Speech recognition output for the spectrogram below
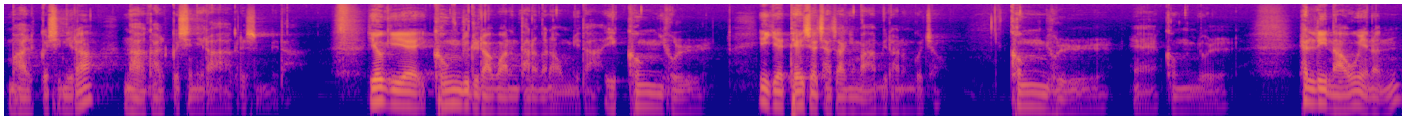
말 것이니라 나아갈 것이니라 그랬습니다. 여기에 긍휼이라고 하는 단어가 나옵니다. 이 긍휼 이게 대제사장의 마음이라는 거죠. 긍휼, 예, 긍휼. 헨리 나우에는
